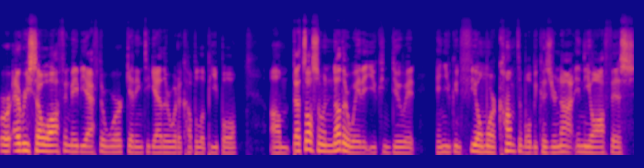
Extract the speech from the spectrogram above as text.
or every so often, maybe after work, getting together with a couple of people. Um, that's also another way that you can do it and you can feel more comfortable because you're not in the office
